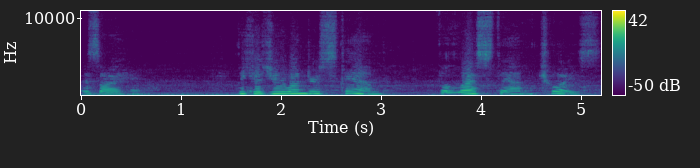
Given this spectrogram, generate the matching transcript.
as I have, because you understand the less than choice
